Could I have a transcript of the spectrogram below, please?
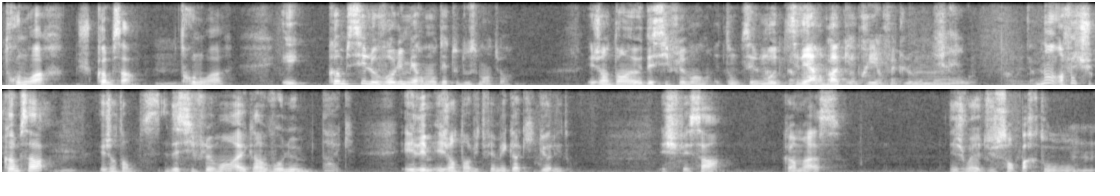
trou noir, je suis comme ça, Mhm. trou noir et comme si le volume est remonté tout doucement, tu vois. Et j'entends euh, des sifflements et donc c'est le mot, c'est les vraiment pas airbags. compris en fait le moment où. Ah ouais. Non, en fait je suis comme ça Mhm. et j'entends des sifflements avec un volume, tac. Et, les- et j'entends vite fait mes gars qui gueulent et tout. Et je fais ça, comme as. Et je vois, il y a du sang partout. Mhm.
